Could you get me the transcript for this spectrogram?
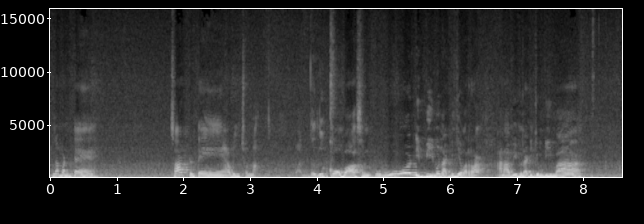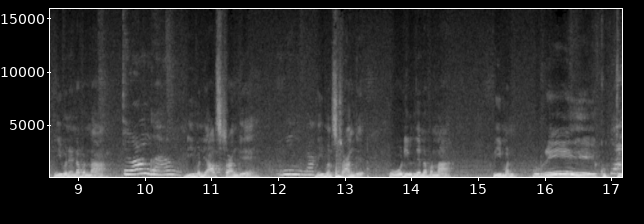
என்ன பண்ணிட்டேன்? சாப்பிட்டுட்டேன் அப்படின்னு சொன்னான். வந்ததுக்கும் பகாசுரனுக்கு ஓடி பீமன் அடிக்க வர்றான். ஆனால் பீமன் அடிக்க முடியுமா? பீமன் என்ன பண்ணான் பீமன் யார் ஸ்ட்ராங்கு பீமனா? ஸ்ட்ராங்கு ஓடி வந்து என்ன பண்ணான் பீமன் ஒரே குத்து.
